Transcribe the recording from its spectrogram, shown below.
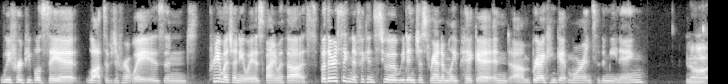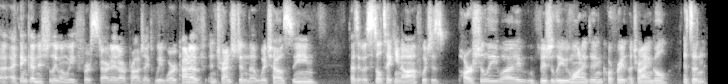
we've heard people say it lots of different ways, and pretty much any way is fine with us. But there is significance to it. We didn't just randomly pick it, and um, Brad can get more into the meaning. You know, I think initially when we first started our project, we were kind of entrenched in the witch house scene as it was still taking off, which is partially why visually we wanted to incorporate a triangle. It's an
